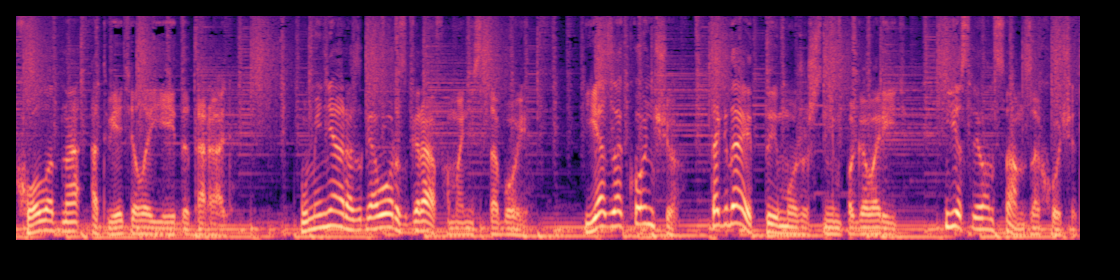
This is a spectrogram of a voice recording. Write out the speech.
холодно ответила ей Детараль. «У меня разговор с графом, а не с тобой. Я закончу, тогда и ты можешь с ним поговорить, если он сам захочет».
